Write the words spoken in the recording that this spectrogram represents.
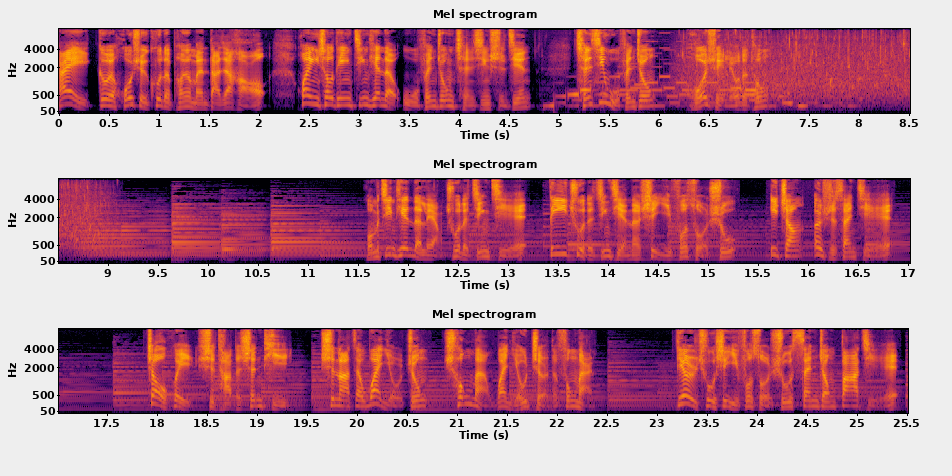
嗨，各位活水库的朋友们，大家好，欢迎收听今天的五分钟晨兴时间。晨兴五分钟，活水流得通。我们今天的两处的经节，第一处的经节呢是以佛所书一章二十三节，照会是他的身体，是那在万有中充满万有者的丰满。第二处是以佛所书三章八节，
